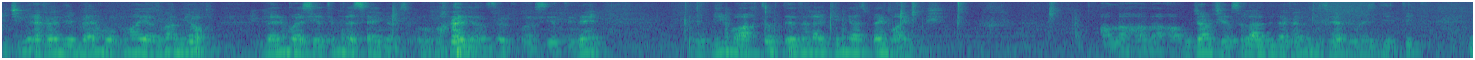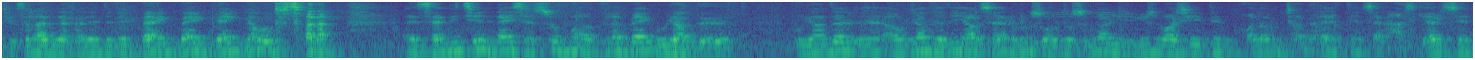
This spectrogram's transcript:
küçük efendi benim okuma yazmam yok. Benim vasiyetimi de sen yaz. O bana yazdırdı vasiyetini. E, bir baktık dediler ki Niyazi Bey bayılmış. Allah Allah. Amcam Şeyh Selahattin Efendi biz hepimiz gittik. Şeyh Selahattin Efendi dedi bey bey bey ne oldu sana? E, senin için neyse su mu attılar bey uyandı. Uyandı e, amcam dedi ya sen Rus ordusunda yüzbaşıydın falan mücadele ettin sen askersin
